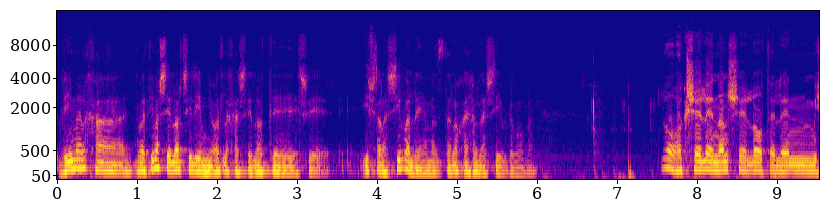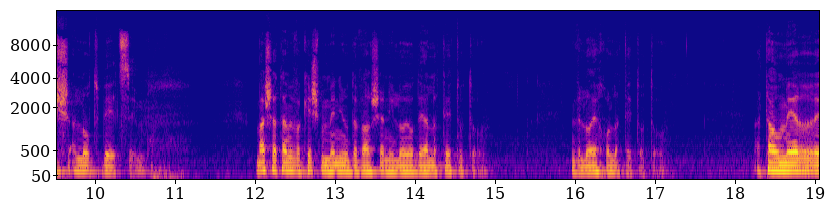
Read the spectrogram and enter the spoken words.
ואם אין לך, זאת אומרת, אם השאלות שלי הן נראות לך שאלות אה, שאי אפשר להשיב עליהן, אז אתה לא חייב להשיב כמובן. לא, רק שאלה אינן שאלות, אלה הן משאלות בעצם. מה שאתה מבקש ממני הוא דבר שאני לא יודע לתת אותו, ולא יכול לתת אותו. אתה אומר, אה,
